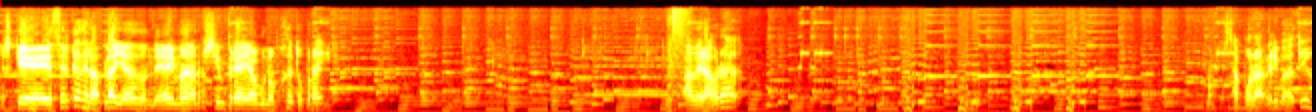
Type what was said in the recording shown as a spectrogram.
Es que cerca de la playa, donde hay mar, siempre hay algún objeto por ahí. A ver, ahora... Vale, está por arriba, tío.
